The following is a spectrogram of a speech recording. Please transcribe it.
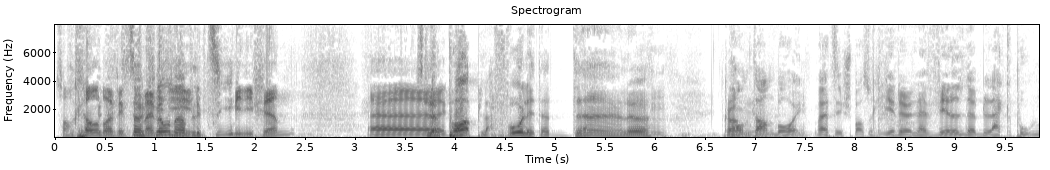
Son clone, effectivement, Un clone en plus petit. mini Finn. Euh, le pop, la foule était dedans, là. Mhm. Comme- Hometown Boy. Ben, tu sais, je pense qu'il vient de la ville de Blackpool.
